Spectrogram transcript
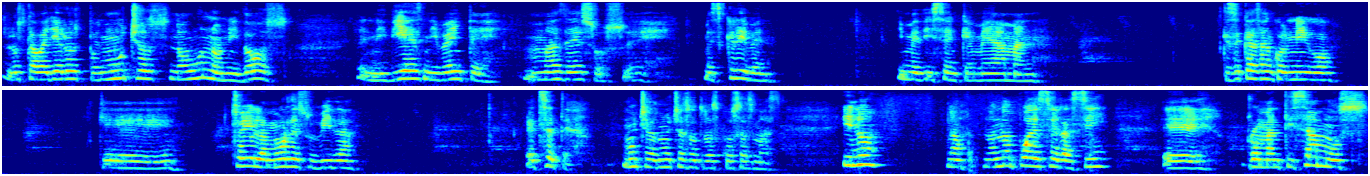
los caballeros, pues muchos, no uno ni dos, eh, ni diez, ni veinte, más de esos, me escriben y me dicen que me aman, que se casan conmigo, que soy el amor de su vida, etcétera. Muchas, muchas otras cosas más. Y no, no, no, no puede ser así romantizamos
